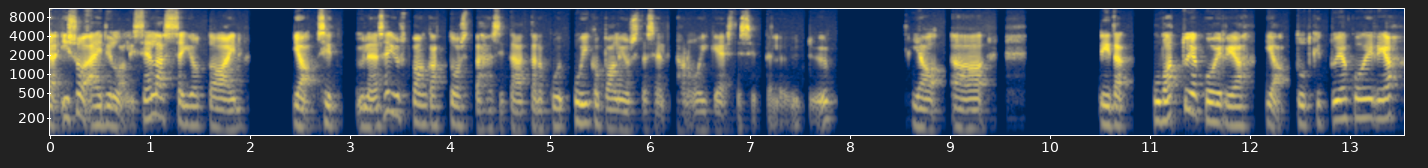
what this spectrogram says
ja isoäidillä oli selässä jotain, ja sitten yleensä just vaan katsoo sit vähän sitä, että no kuinka paljon sitä sieltä ihan oikeasti sitten löytyy. Ja ää, niitä kuvattuja koiria ja tutkittuja koiria,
